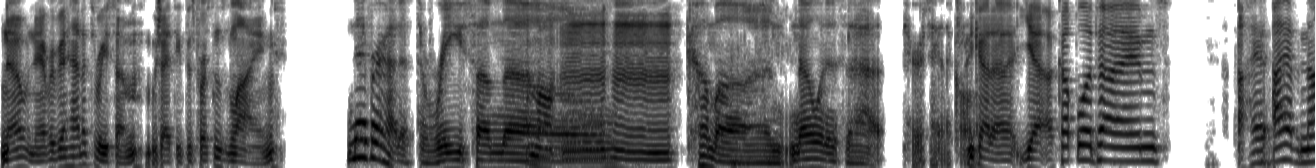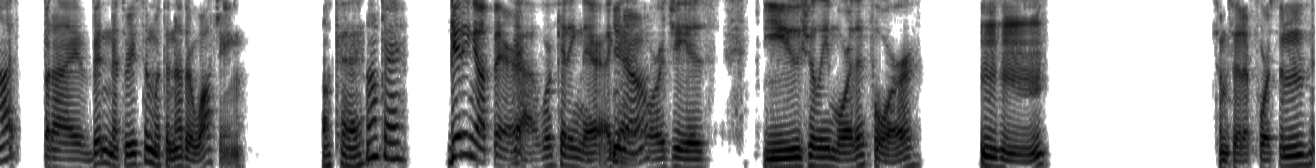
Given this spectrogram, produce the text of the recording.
no, never even had a threesome, which I think this person's lying. never had a threesome though. Come on. hmm Come on. No one is that puritanical. I got a, yeah, a couple of times. I, ha- I have not, but I've been in a threesome with another watching. Okay. Okay. Getting up there. Yeah, we're getting there. Again, know? orgy is usually more than four. Mm-hmm. Someone said a foursome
